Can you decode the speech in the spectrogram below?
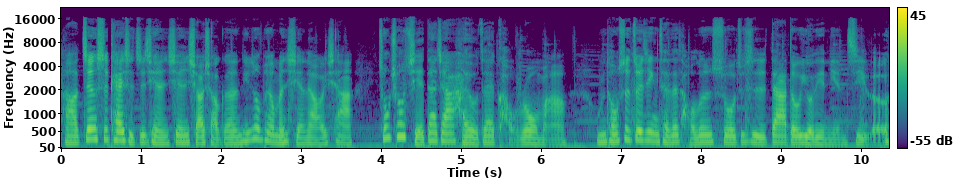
好，正式开始之前，先小小跟听众朋友们闲聊一下，中秋节大家还有在烤肉吗？我们同事最近才在讨论说，就是大家都有点年纪了，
